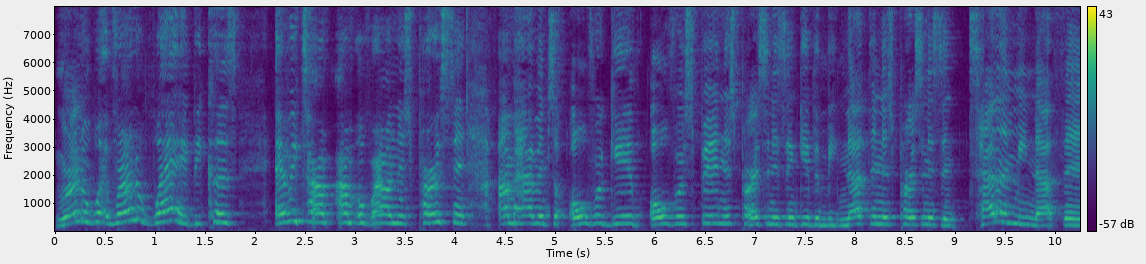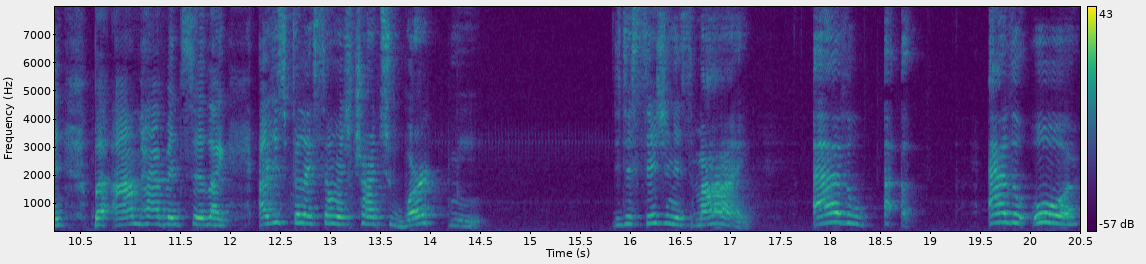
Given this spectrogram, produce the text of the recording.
Run away, run away because every time I'm around this person, I'm having to overgive, overspend. This person isn't giving me nothing. This person isn't telling me nothing. But I'm having to, like, I just feel like someone's trying to work me. The decision is mine. Either, uh, either or,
